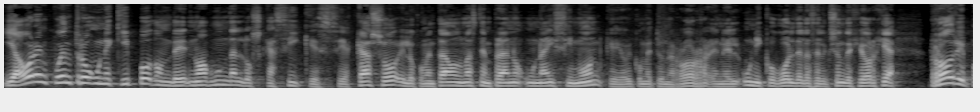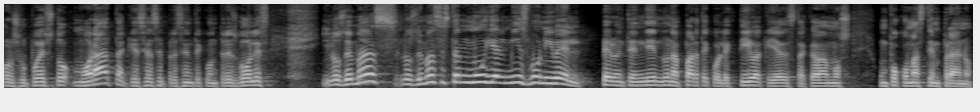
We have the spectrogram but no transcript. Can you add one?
Y ahora encuentro un equipo donde no abundan los caciques. Si acaso, y lo comentábamos más temprano, Unai Simón, que hoy comete un error en el único gol de la selección de Georgia, Rodri, por supuesto, Morata, que se hace presente con tres goles, y los demás, los demás están muy al mismo nivel, pero entendiendo una parte colectiva que ya destacábamos un poco más temprano.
